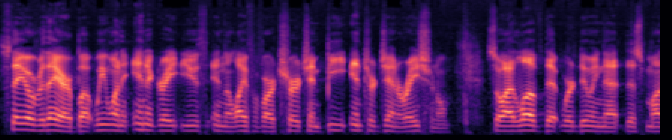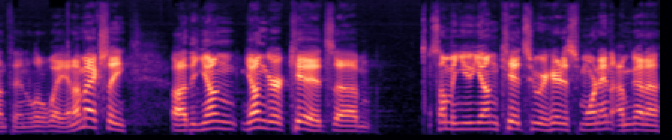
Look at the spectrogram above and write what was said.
stay over there, but we want to integrate youth in the life of our church and be intergenerational. So I love that we're doing that this month in a little way. And I'm actually, uh, the young, younger kids, um, some of you young kids who are here this morning, I'm going to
